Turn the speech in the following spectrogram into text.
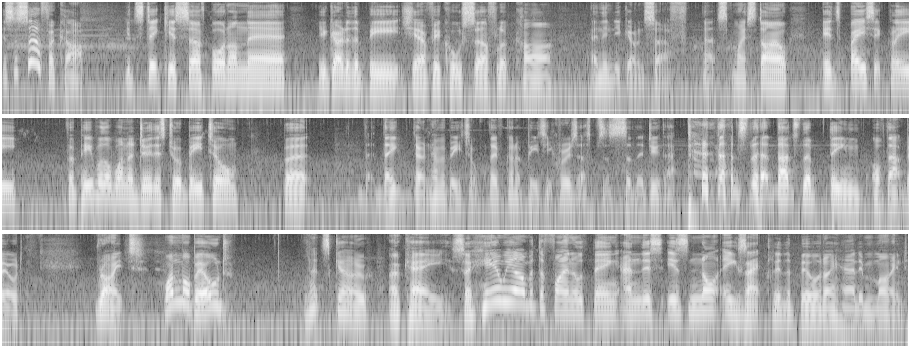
it's a surfer car. You'd stick your surfboard on there, you go to the beach, you have your cool surf look car, and then you go and surf. That's my style. It's basically for people that want to do this to a Beetle, but they don't have a Beetle. They've got a PT Cruiser, so they do that. that's the that's the theme of that build. Right, one more build. Let's go. Okay, so here we are with the final thing, and this is not exactly the build I had in mind.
